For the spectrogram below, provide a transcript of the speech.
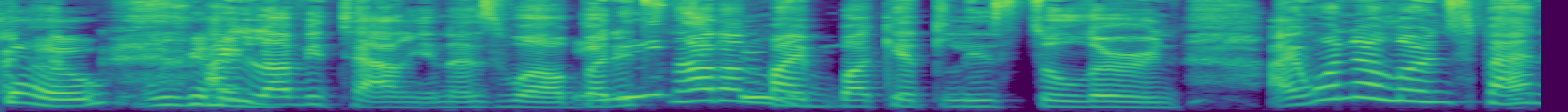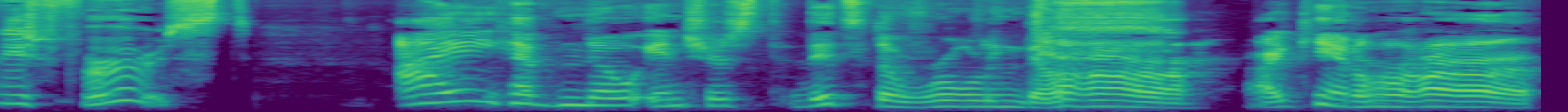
So we're gonna I love Italian as well, but it's not on my bucket list to learn. I want to learn Spanish first. I have no interest. It's the rolling the R. I can't R.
